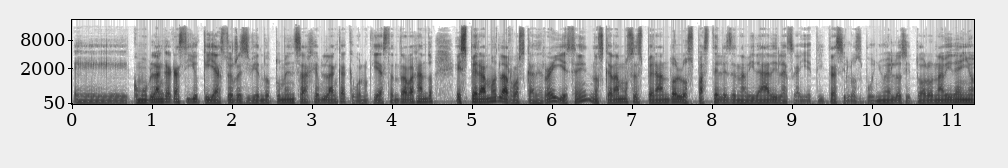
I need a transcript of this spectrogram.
eh, como Blanca Castillo, que ya estoy recibiendo tu mensaje, Blanca, que bueno que ya están trabajando. Esperamos la rosca de Reyes, ¿eh? Nos quedamos esperando los pasteles de Navidad y las galletitas y los buñuelos y todo lo navideño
